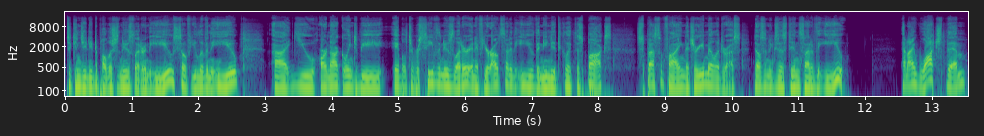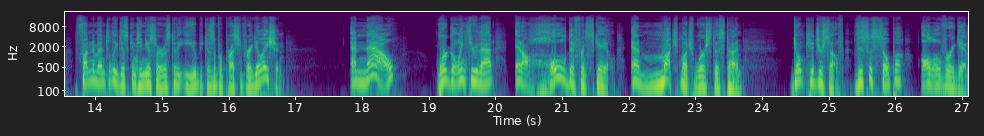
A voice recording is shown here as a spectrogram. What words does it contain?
to continue to publish the newsletter in the EU. So if you live in the EU, uh, you are not going to be able to receive the newsletter. And if you're outside of the EU, then you need to click this box specifying that your email address doesn't exist inside of the EU. And I watched them fundamentally discontinue service to the EU because of oppressive regulation. And now we're going through that in a whole different scale and much, much worse this time. Don't kid yourself. This is SOPA all over again.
